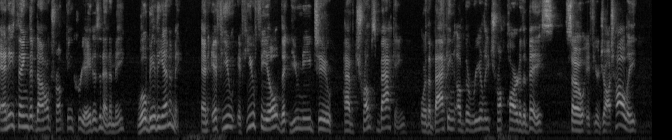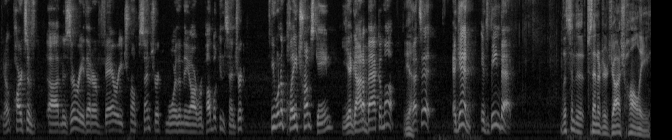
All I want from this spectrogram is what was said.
Anything that Donald Trump can create as an enemy will be the enemy. And if you if you feel that you need to have Trump's backing or the backing of the really Trump part of the base, so if you're Josh Hawley, you know parts of uh, Missouri that are very Trump centric more than they are Republican centric. If you want to play Trump's game, you got to back him up. Yeah, that's it. Again, it's beanbag. Listen to Senator Josh Hawley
